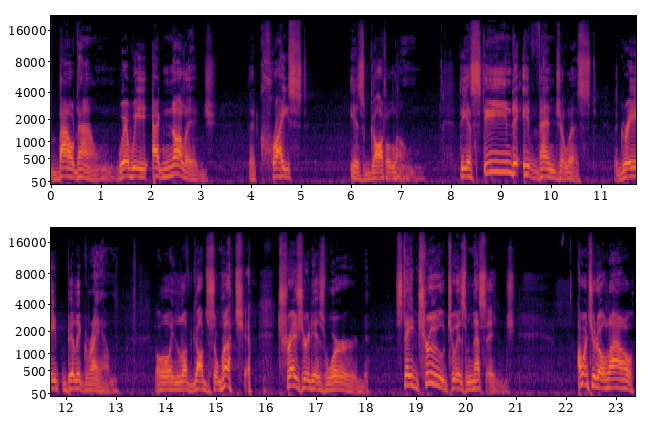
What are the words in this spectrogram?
bow down, where we acknowledge that Christ is God alone the esteemed evangelist, the great Billy Graham. Oh, he loved God so much, treasured his word, stayed true to his message. I want you to allow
